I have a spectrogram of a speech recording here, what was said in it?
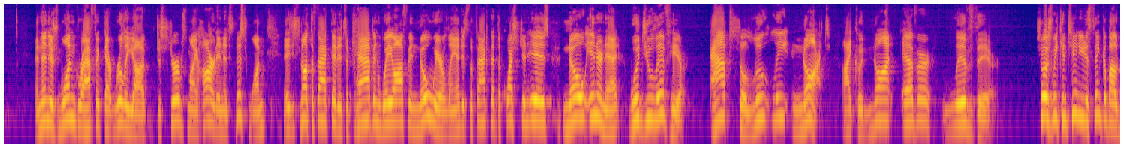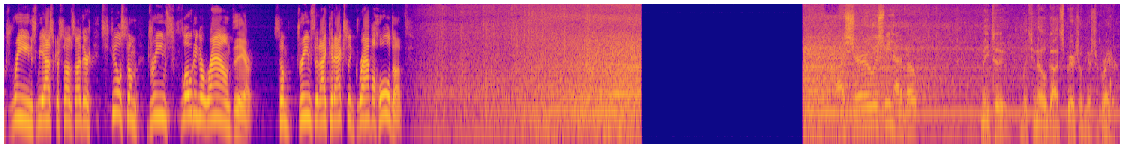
And then there's one graphic that really uh, disturbs my heart, and it's this one. It's not the fact that it's a cabin way off in nowhere land, it's the fact that the question is no internet, would you live here? Absolutely not. I could not ever live there. So, as we continue to think about dreams, we ask ourselves are there still some dreams floating around there? Some dreams that I could actually grab a hold of? I sure wish we had a boat. Me too, but you know God's spiritual gifts are greater.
